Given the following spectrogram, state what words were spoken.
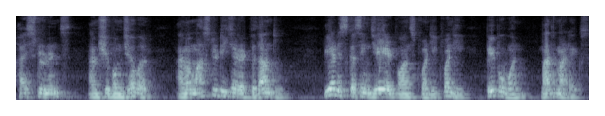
Hi students, I'm Shubham Jawar. I'm a master teacher at Vedantu. We are discussing JEE Advanced 2020, Paper 1, Mathematics,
